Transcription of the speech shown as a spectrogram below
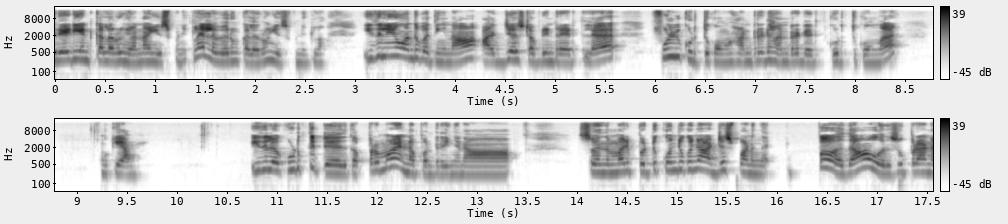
கிரேடியன்ட் கலரும் வேணால் யூஸ் பண்ணிக்கலாம் இல்லை வெறும் கலரும் யூஸ் பண்ணிக்கலாம். இதுலேயும் வந்து பார்த்தீங்கன்னா அட்ஜஸ்ட் அப்படின்ற இடத்துல ஃபுல் கொடுத்துக்கோங்க. ஹண்ட்ரட் ஹண்ட்ரட் எடுத்து கொடுத்துக்கோங்க. ஓகேயா இதில் கொடுத்துட்டு அதுக்கப்புறமா என்ன பண்ணுறீங்கன்னா ஸோ இந்த மாதிரி போட்டு கொஞ்சம் கொஞ்சம் அட்ஜஸ்ட் பண்ணுங்கள் இப்போ தான் ஒரு சூப்பரான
